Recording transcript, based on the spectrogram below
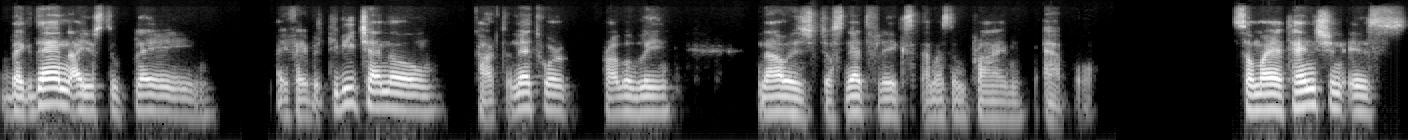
Back then, I used to play my favorite TV channel, Cartoon Network, probably. Now it's just Netflix, Amazon Prime, Apple. So my attention is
